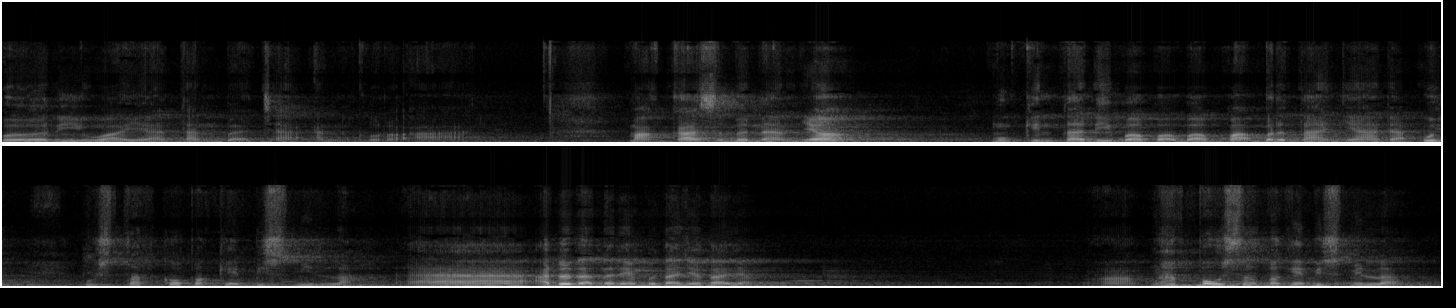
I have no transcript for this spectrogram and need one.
periwayatan bacaan Quran. Maka sebenarnya mungkin tadi bapak-bapak bertanya ada wih ustadz kok pakai bismillah? Nah, ada tak tadi yang bertanya-tanya? Nah, ngapa ustadz pakai bismillah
